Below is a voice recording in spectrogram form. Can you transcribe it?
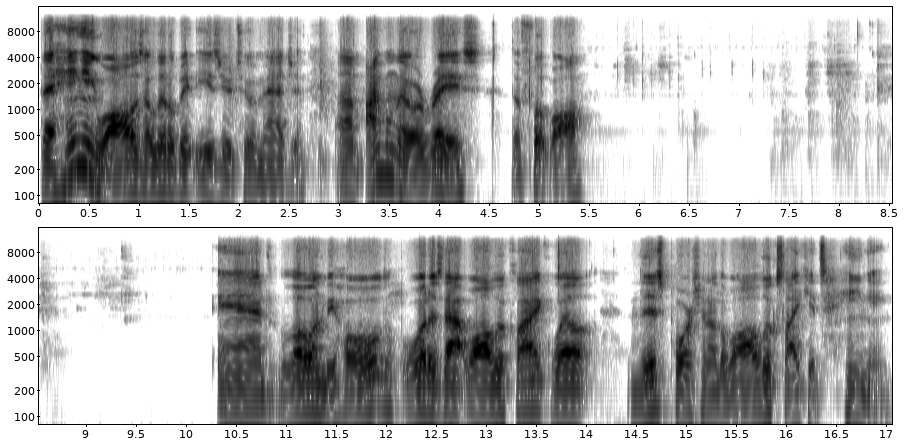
The hanging wall is a little bit easier to imagine. Um, I'm going to erase the foot wall And lo and behold, what does that wall look like? Well, this portion of the wall looks like it's hanging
